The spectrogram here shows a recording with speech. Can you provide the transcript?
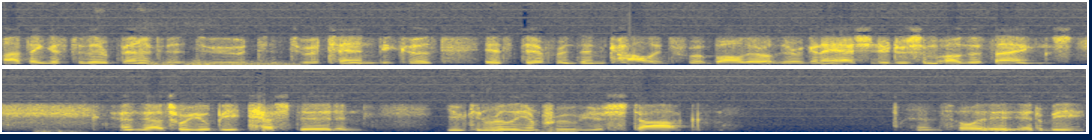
I think it's to their benefit to to, attend because it's different than college football. They're they're going to ask you to do some other things, and that's where you'll be tested, and you can really improve your stock. And so it, it'll be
